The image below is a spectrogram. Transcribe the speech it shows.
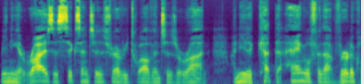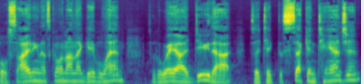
meaning it rises 6 inches for every 12 inches of run. I need to cut the angle for that vertical siding that's going on that gable end. So the way I do that is I take the second tangent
